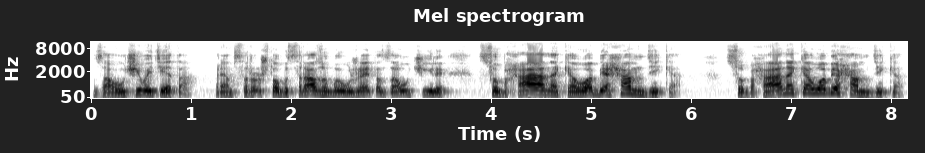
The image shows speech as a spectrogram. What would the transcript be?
Заучивайте это. Прям, чтобы сразу вы уже это заучили. Субханака ва бихамдика. Субханака ва бихамдика.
